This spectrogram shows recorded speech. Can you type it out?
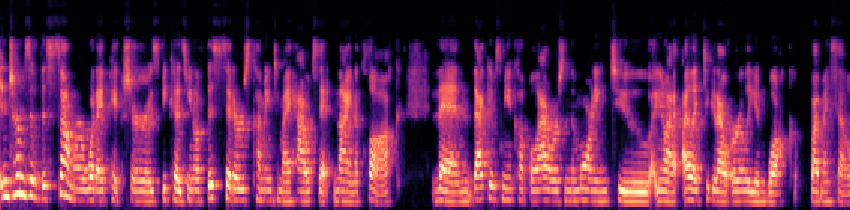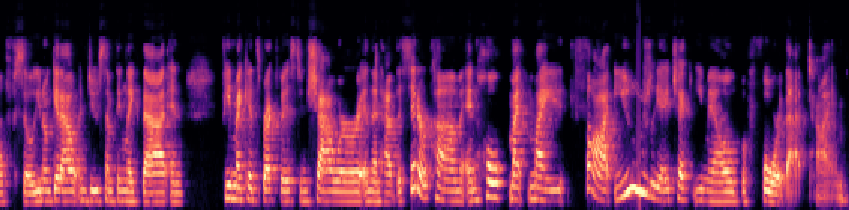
In terms of the summer, what I picture is because, you know, if this sitter's coming to my house at nine o'clock, then that gives me a couple hours in the morning to, you know, I, I like to get out early and walk by myself. So, you know, get out and do something like that and feed my kids breakfast and shower and then have the sitter come and hope my my thought usually I check email before that time.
